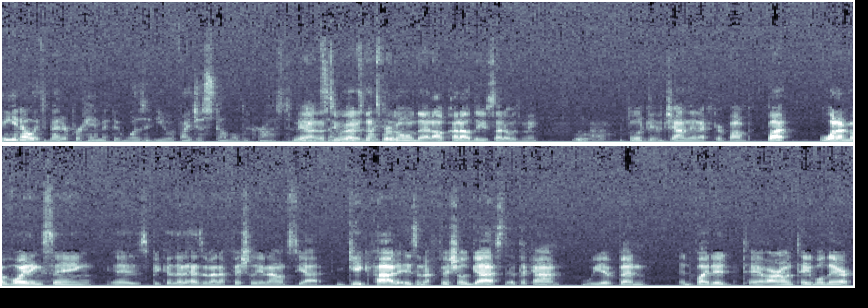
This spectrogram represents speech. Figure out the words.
Hey, you know, it's better for him if it wasn't you. If I just stumbled across it. Yeah, that's even someone better. That's might we're going with that. I'll cut out that you said it was me. Mm-hmm. We'll give John that extra bump. But what I'm avoiding saying is because it hasn't been officially announced yet. GeekPod is an official guest at the con. We have been invited to have our own table there.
